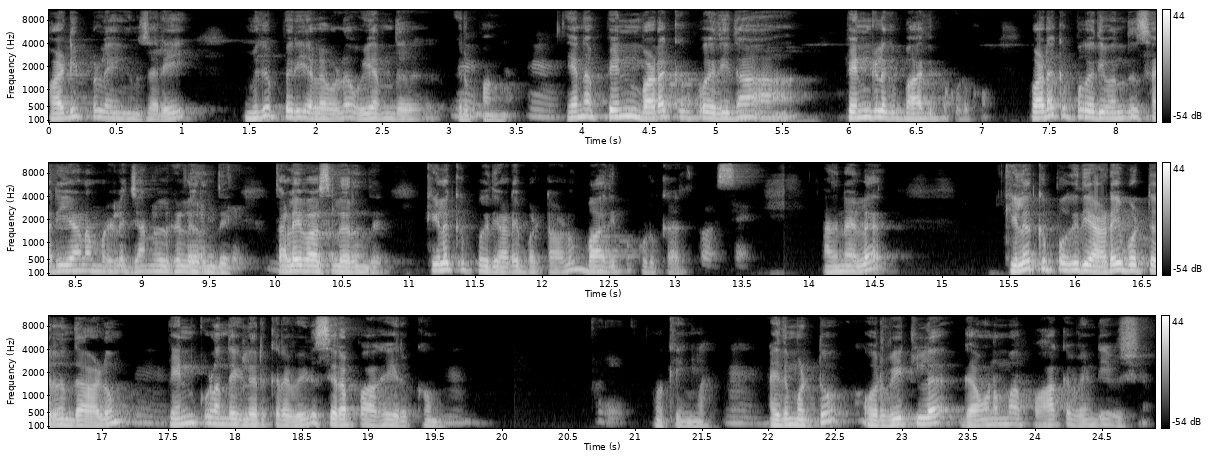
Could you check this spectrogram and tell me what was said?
படிப்புலையும் சரி மிகப்பெரிய அளவில் உயர்ந்து இருப்பாங்க. ஏன்னா பெண் வடக்கு பகுதி தான் பெண்களுக்கு பாதிப்பு கொடுக்கும். வடக்கு பகுதி வந்து சரியான முறையில் ஜன்னல்கள் இருந்து. தலைவாசல இருந்து கிழக்கு பகுதி அடைபட்டாலும் பாதிப்பு கொடுக்காது. அதனால கிழக்கு பகுதி அடைபட்டு இருந்தாலும். பெண் குழந்தைகள் இருக்கிற வீடு சிறப்பாக இருக்கும். ஓகேங்களா. இது மட்டும் ஒரு வீட்டில் கவனமாக பார்க்க வேண்டிய விஷயம்.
